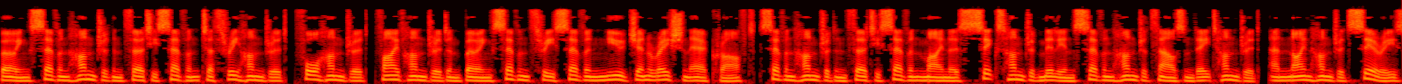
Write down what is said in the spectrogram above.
Boeing 737-300, 400, 500 and Boeing 737 new generation aircraft 737-600,700,800, and 900 series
